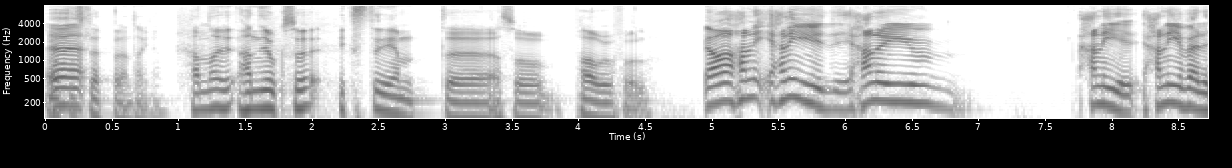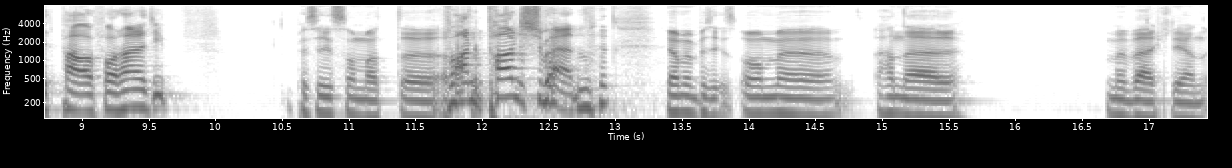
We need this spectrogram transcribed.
Jag inte eh. släppa den tanken. Han, har, han är ju också extremt eh, alltså, powerful. Ja, han, är, han är ju... Han är ju han är, han är väldigt powerful. Han är typ... Precis som att... Uh, One Punch Man! Ja men precis. Om uh, han är men verkligen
